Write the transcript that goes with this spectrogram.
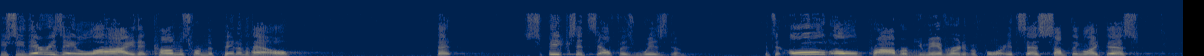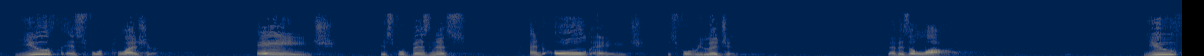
You see, there is a lie that comes from the pit of hell that speaks itself as wisdom. It's an old, old proverb. You may have heard it before. It says something like this Youth is for pleasure, age is for business, and old age is for religion. That is a lie. Youth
